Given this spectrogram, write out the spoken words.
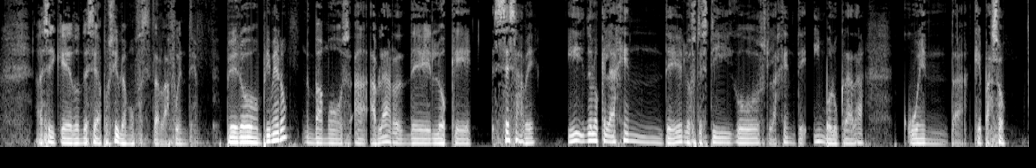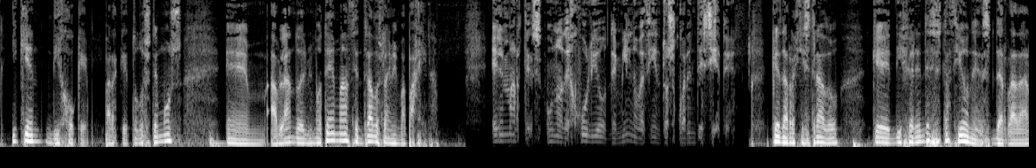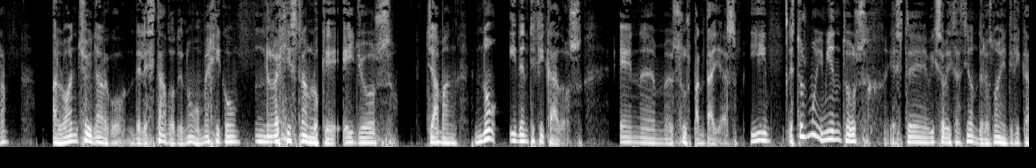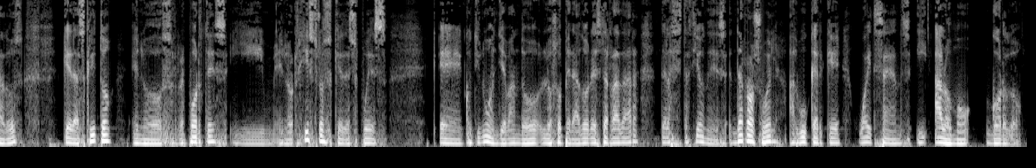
Así que donde sea posible vamos a citar la fuente. Pero primero vamos a hablar de lo que se sabe y de lo que la gente, los testigos, la gente involucrada cuenta. Que pasó y quién dijo qué, para que todos estemos em, hablando del mismo tema, centrados en la misma página. El martes 1 de julio de 1947 queda registrado que diferentes estaciones de radar a lo ancho y largo del estado de Nuevo México registran lo que ellos llaman no identificados en em, sus pantallas. Y estos movimientos, esta visualización de los no identificados, queda escrito en los reportes y en los registros que después eh, continúan llevando los operadores de radar de las estaciones de Roswell, Albuquerque, White Sands y Álamo Gordo.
